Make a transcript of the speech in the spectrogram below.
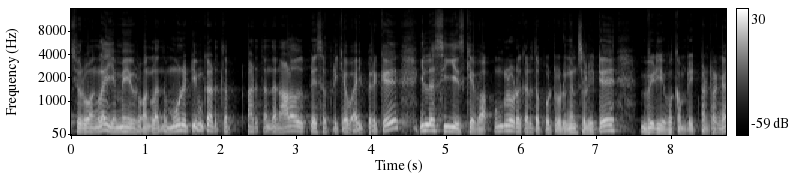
எஸ்ஆர்ஹெச் வருவாங்களா எம்ஐ வருவாங்களா? அந்த மூணு டீமுக்கு அடுத்த அடுத்த அந்த நாலாவது பிளேஸை பிடிக்க வாய்ப்பு இருக்குது இல்லை சிஎஸ்கேவா உங்களோட கருத்தை போட்டு விடுங்கன்னு சொல்லிட்டு வீடியோவை கம்ப்ளீட் பண்ணுறேங்க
